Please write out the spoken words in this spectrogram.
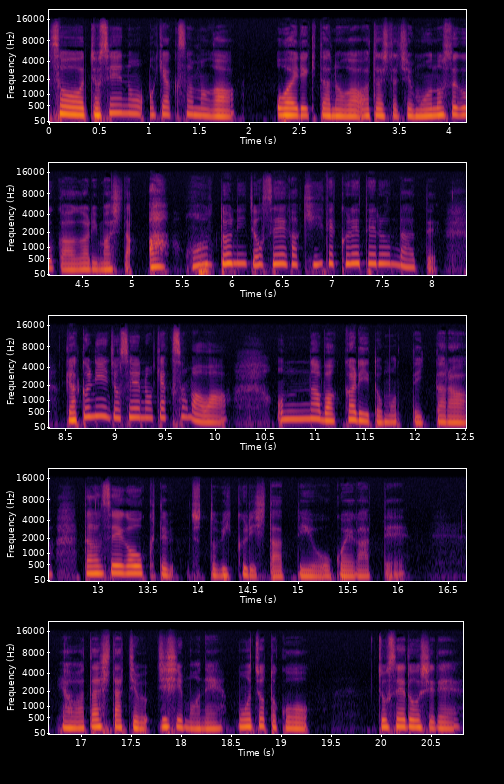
そう女性のお客様がお会いできたのが私たちものすごく上がりました。あ本当に女性が聞いてくれてるんだって。逆に女性のお客様は女ばっかりと思って行ったら男性が多くてちょっとびっくりしたっていうお声があって。いや私たち自身もねもうちょっとこう女性同士で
